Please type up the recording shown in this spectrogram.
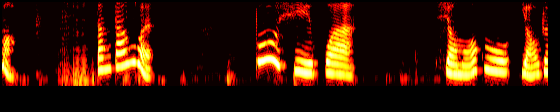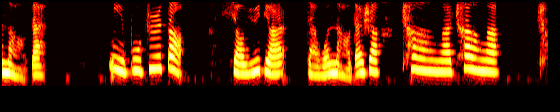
吗？当当问。不喜欢。小蘑菇摇着脑袋。你不知道，小雨点儿在我脑袋上唱啊唱啊，唱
